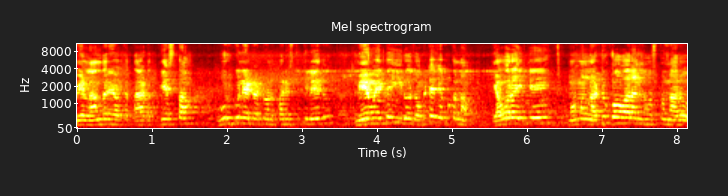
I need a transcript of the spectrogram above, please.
వీళ్ళందరి యొక్క తాట తీస్తాం. ఊరుకునేటటువంటి పరిస్థితి లేదు. మేమైతే ఈరోజు ఒకటే చెప్తున్నాం. ఎవరైతే మమ్మల్ని అడ్డుకోవాలని చూస్తున్నారో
